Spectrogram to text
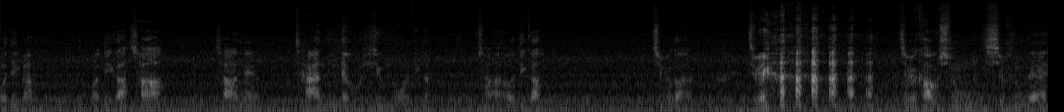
어디가? 어디가? 차. 차 안에요. 차 아닌데 우리 지금 어디가? 차 어디가? 집에 가요. 집에 집에 가고 싶, 싶은데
